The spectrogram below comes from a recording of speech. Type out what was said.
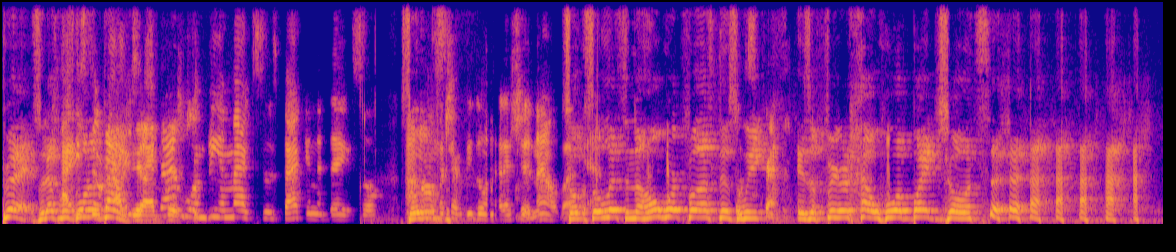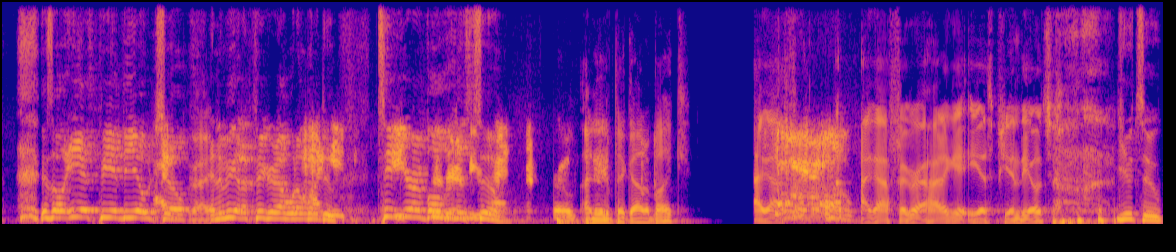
Bet. So that's what's going to to ride be. Yeah, I scramble and BMXs back in the day, so, So- I don't know how much I'd be doing that shit now. But So, yeah. so listen. The homework for us this week is to figure out what bike joints. it's on ESPN The Ocho, Right. and then we got to figure out what I want to do. T, you're involved in this too. I need to pick out a bike. I got I gotta figure out how to get ESPN the Ocho. YouTube,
